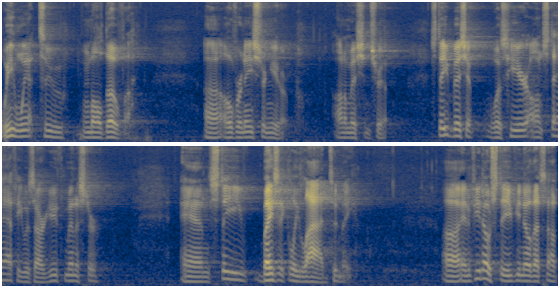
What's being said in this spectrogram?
we went to Moldova uh, over in Eastern Europe on a mission trip. Steve Bishop was here on staff, he was our youth minister, and Steve basically lied to me. Uh, and if you know Steve, you know that's not,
